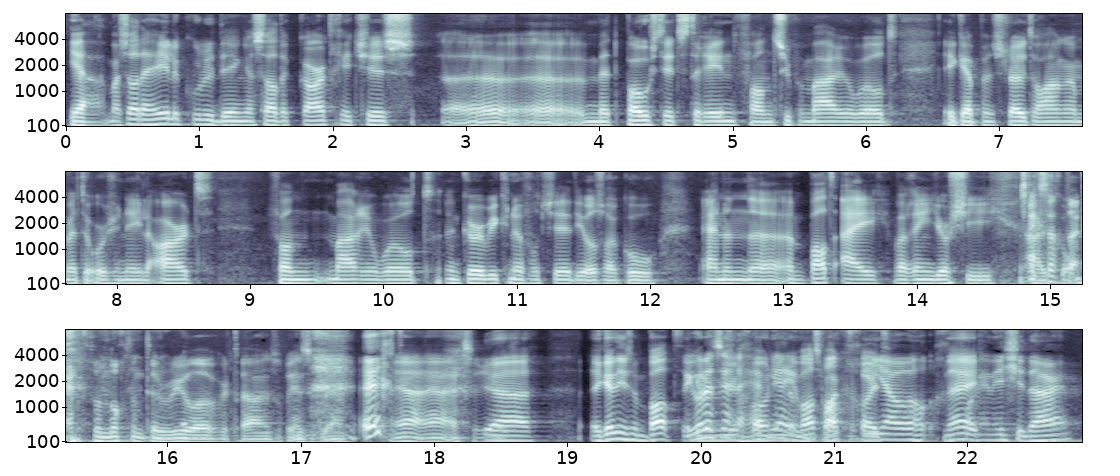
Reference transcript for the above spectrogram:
Ja, maar ze hadden hele coole dingen. Ze hadden cartridges eh, eh, met post-its erin van Super Mario World. Ik heb een sleutelhanger met de originele art van Mario World. Een Kirby knuffeltje, die was wel cool. En een, eh een badei waarin Yoshi Ik zag uitkomt. daar echt vanochtend een reel over trouwens op Instagram. Echt? Ja, ja, echt serieus. Ja, ik heb niet zo'n bad. Ik, Ik heb hem zeggen, heb gewoon jij in de een wasbak gegooid. jouw Nee. gevangenisje daar?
